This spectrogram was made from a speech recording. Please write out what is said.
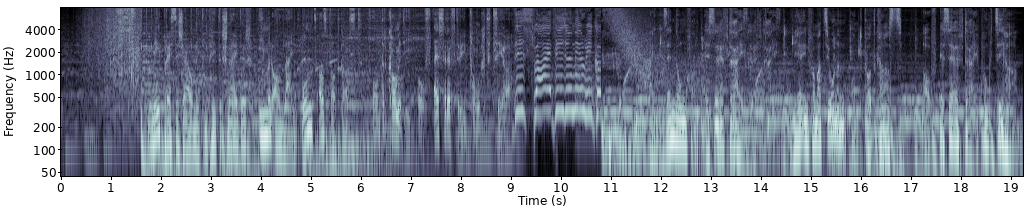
Mehr Presseschau mit dem Peter Schneider, immer online und als Podcast. Unter Comedy auf srf3.ch. Eine Sendung von SRF 3. Mehr Informationen und Podcasts auf srf3.ch.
